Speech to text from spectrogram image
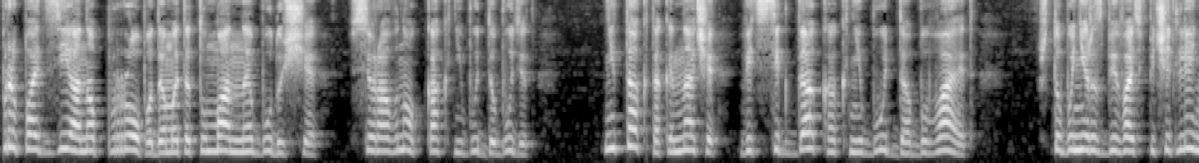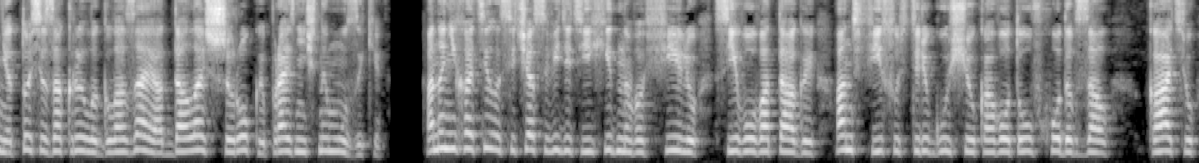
Пропади она пропадом, это туманное будущее. Все равно как-нибудь да будет. Не так, так иначе, ведь всегда как-нибудь да бывает. Чтобы не разбивать впечатление, Тося закрыла глаза и отдалась широкой праздничной музыке. Она не хотела сейчас видеть ехидного Филю с его ватагой, Анфису, стерегущую кого-то у входа в зал, Катю,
